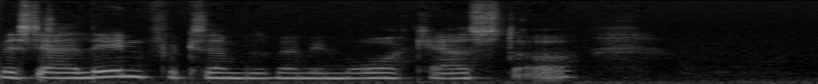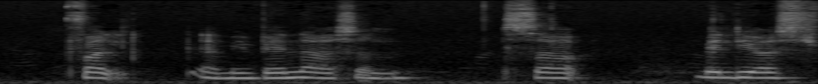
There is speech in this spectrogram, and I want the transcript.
hvis jeg er alene, for eksempel med min mor og kæreste, og folk er mine venner og sådan, så vil de også,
